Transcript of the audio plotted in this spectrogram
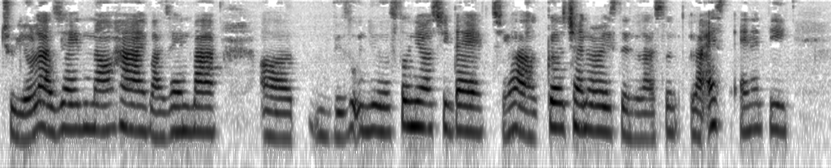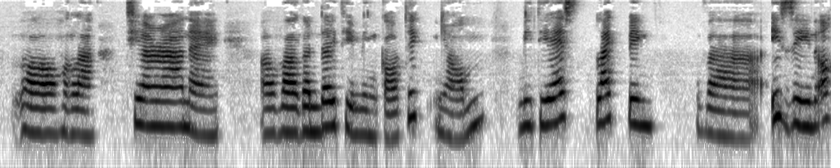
chủ yếu là Gen 2 và Gen 3 uh, ờ, ví dụ như Sonia Shide chính là Girl Generation là là SNSD uh, ờ, hoặc là Tiara này. Uh, và gần đây thì mình có thích nhóm BTS, Blackpink và ITZY nữa.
